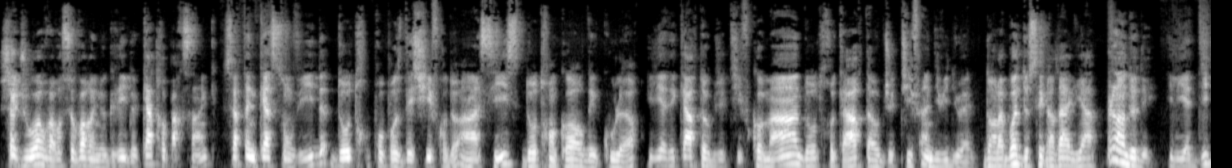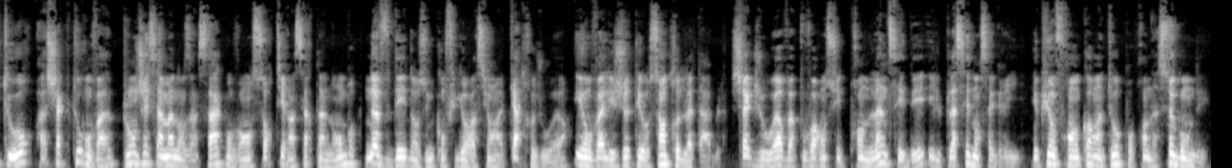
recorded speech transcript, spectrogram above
Chaque joueur va recevoir une grille de 4 par 5. Certaines cases sont vides, d'autres proposent des chiffres de 1 à 6, d'autres encore des couleurs. Il y a des cartes à objectifs communs, d'autres cartes à objectifs individuels. Dans la boîte de Sagrada, il y a plein de dés. Il y a 10 tours. À chaque tour, on va plonger sa main dans un sac, on va en sortir un certain nombre, 9 dés dans une configuration à 4 joueurs, et on va les jeter au centre de la table. Chaque joueur va pouvoir ensuite prendre l'un de ces dés et le placer dans sa grille. Et puis on fera encore un tour pour prendre un second dé.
